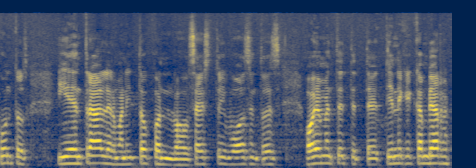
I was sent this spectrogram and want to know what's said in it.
juntos y entra el hermanito con los sexto y voz, entonces obviamente te, te tiene que cambiar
